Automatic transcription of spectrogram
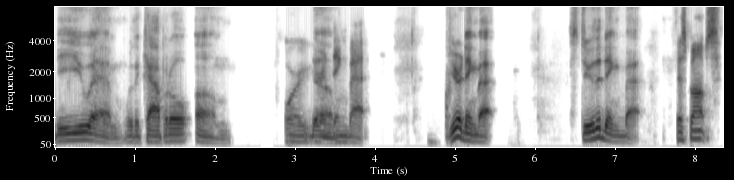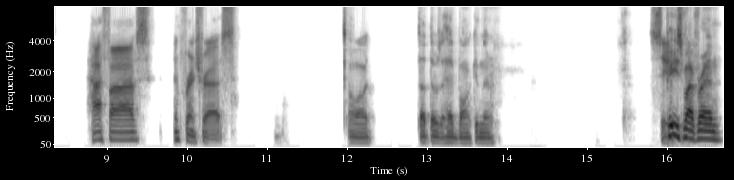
D-U-M with a capital um. or you're Dumb. a dingbat. You're a dingbat. Stu the dingbat. Fist bumps, high fives, and french fries. Oh, I thought there was a head bonk in there. See. Peace, my friend.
